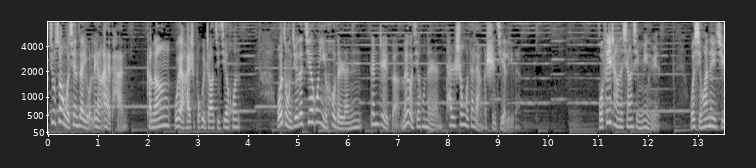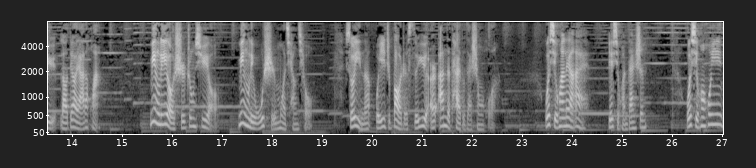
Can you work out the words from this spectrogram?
就算我现在有恋爱谈。可能我也还是不会着急结婚。我总觉得结婚以后的人跟这个没有结婚的人，他是生活在两个世界里的。我非常的相信命运，我喜欢那句老掉牙的话：“命里有时终须有，命里无时莫强求。”所以呢，我一直抱着随遇而安的态度在生活。我喜欢恋爱，也喜欢单身；我喜欢婚姻，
